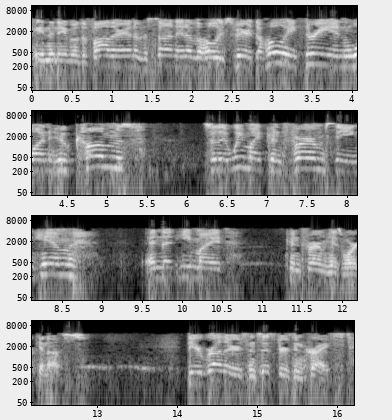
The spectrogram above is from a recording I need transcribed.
In the name of the Father, and of the Son, and of the Holy Spirit, the Holy Three in One who comes so that we might confirm seeing Him and that He might confirm His work in us. Dear brothers and sisters in Christ,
